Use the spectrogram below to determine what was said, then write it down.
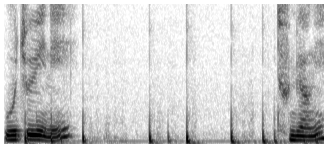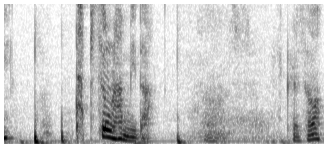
우주인이 두 명이 탑승을 합니다. 어, 그래서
